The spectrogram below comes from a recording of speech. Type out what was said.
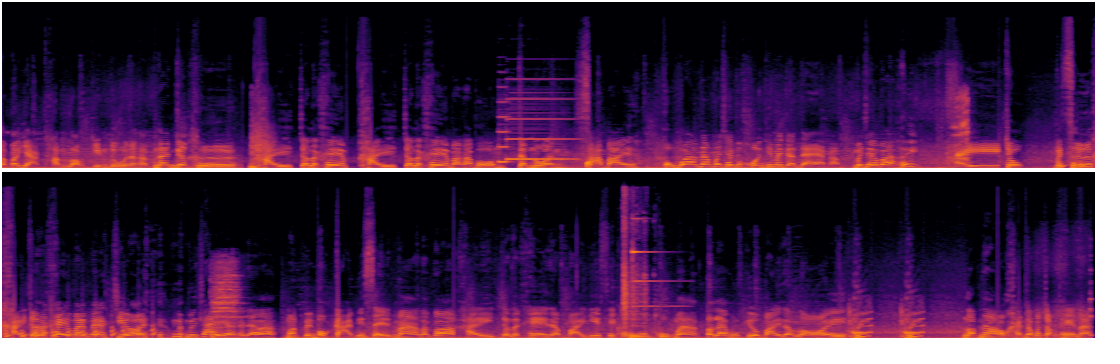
แล้วก็อยากทำลองกินดูนะครับ นั่นก็คือไข่จระเข้ไข่จระเข้มาครับผมจำนวนสามใบ ผมว่าแม่งไม่ใช่ทุกคนที่แม่งจะแดกครับไม่ใช่ว่าเฮ้ยไอจุกไปซื้อไข่จระเข้ไหมแม่เจียวมันไม่ใช่อะเข้าใจว่ามันเป็นโอกาสพิเศษมาก แล้วก็ไข่จระเข้เนี่ยใบ20ถูกถูกมาก ตอนแรกผมคิดว่าใบละร้อยเฮ้ยเฮ้ย รอบหน้าเอาแขนนกกระจอกเทศนะ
